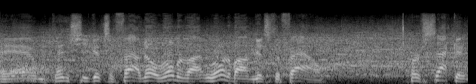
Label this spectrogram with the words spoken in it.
And then she gets a foul. No, Ronabaum gets the foul. Her second.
